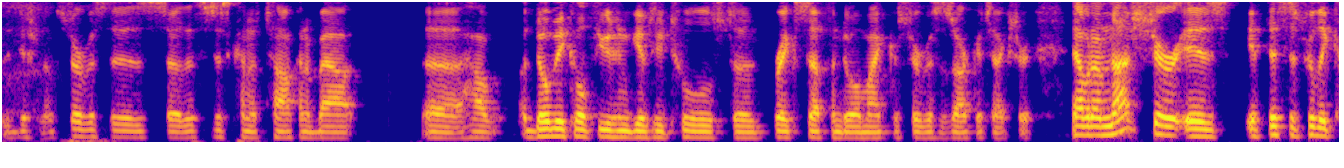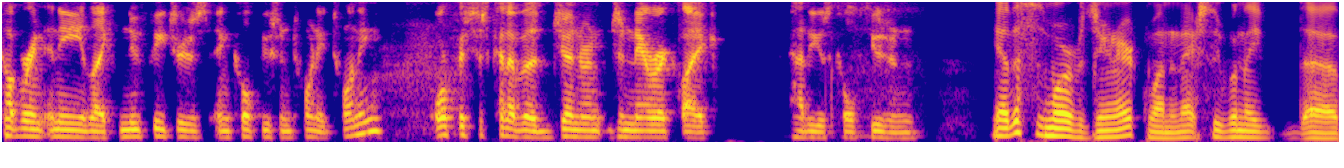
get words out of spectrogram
with addition of services. So this is just kind of talking about uh, how Adobe Cold Fusion gives you tools to break stuff into a microservices architecture. Now, what I'm not sure is if this is really covering any like new features in Cold Fusion 2020, or if it's just kind of a gener- generic like how to use Cold Fusion. Yeah, this is more of a generic one. And actually, when they uh,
